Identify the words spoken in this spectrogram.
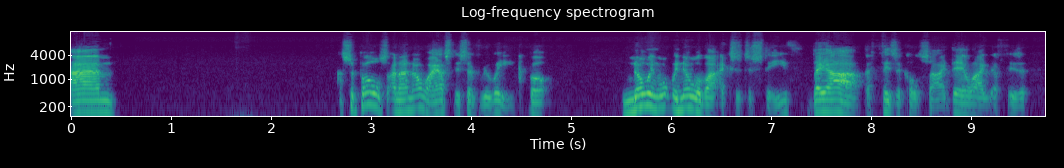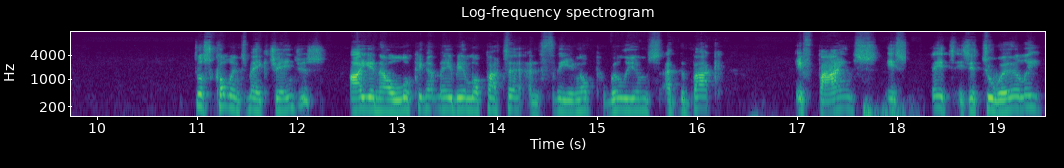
Um, I suppose, and I know I ask this every week, but knowing what we know about Exeter, Steve, they are a physical side. They like the physical. Does Collins make changes? Are you now looking at maybe Lopata and freeing up Williams at the back? If Pines is fit, is it too early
